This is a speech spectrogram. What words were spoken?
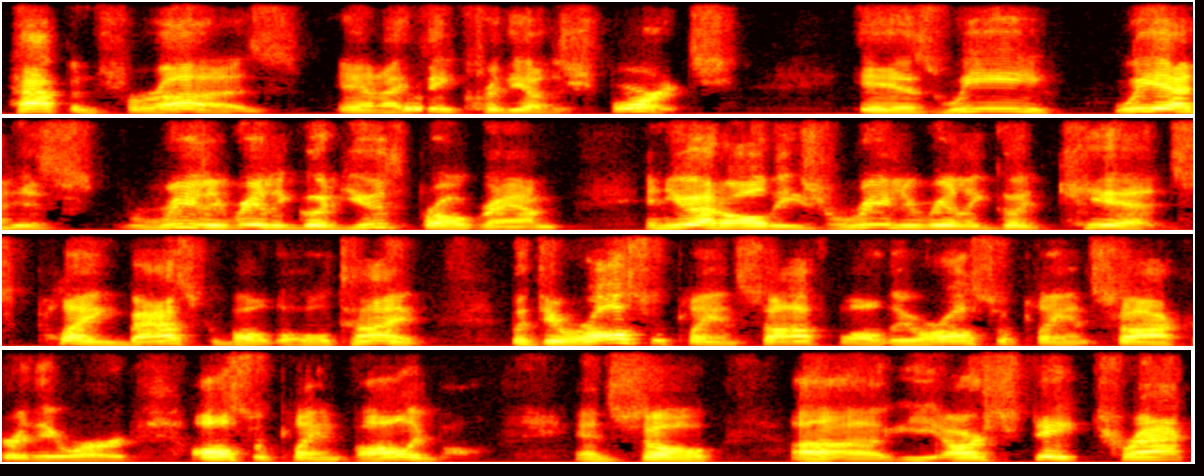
happened for us, and I think for the other sports, is we we had this really really good youth program, and you had all these really really good kids playing basketball the whole time but they were also playing softball. They were also playing soccer. They were also playing volleyball. And so uh, our state track,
